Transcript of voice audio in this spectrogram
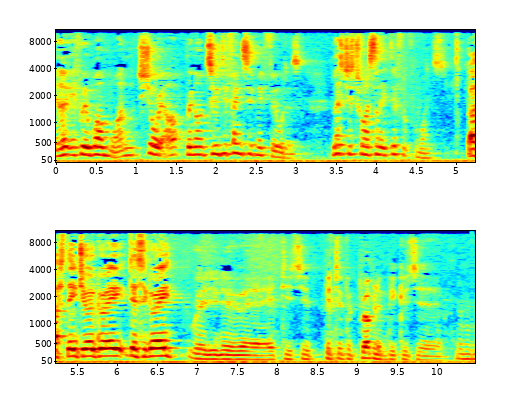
You know, if we're one-one, shore it up, bring on two defensive midfielders. Let's just try something different for once. Basti, do you agree? Disagree? Well, you know, uh, it is a bit of a problem because uh, Mm-hmm.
